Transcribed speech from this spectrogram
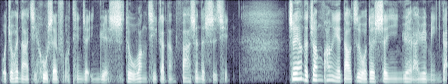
我就会拿起护身符，听着音乐，试图忘记刚刚发生的事情。这样的状况也导致我对声音越来越敏感，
